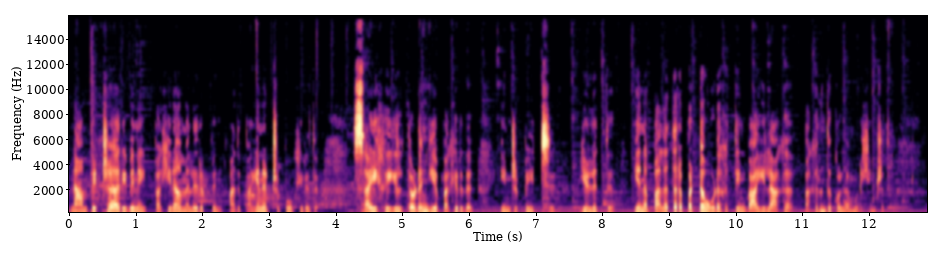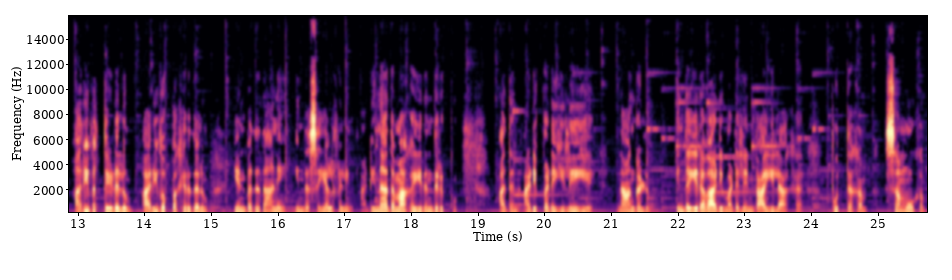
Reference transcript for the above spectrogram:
நாம் பெற்ற அறிவினை பகிராமல் இருப்பின் அது பயனற்று போகிறது. சைகையில் தொடங்கிய பகிர்தல் இன்று பேச்சு எழுத்து என பலதரப்பட்ட ஊடகத்தின் வாயிலாக பகிர்ந்து கொள்ள முடிகின்றது. அறிவு தேடலும் அறிவு பகிர்தலும் என்பதுதானே இந்த செயல்களின் அடிநாதமாக இருந்திருக்கும். அதன் அடிப்படையிலேயே நாங்களும் இந்த இரவாடி மடலின் வாயிலாக புத்தகம் சமூகம்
